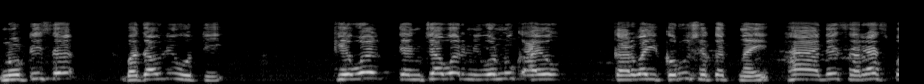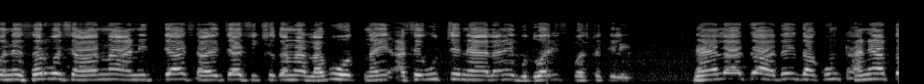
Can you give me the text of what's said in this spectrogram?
नोटीस बजावली होती. केवळ त्यांच्यावर निवडणूक आयोग कारवाई करू शकत नाही हा आदेश सर्रासपणे सर्व शाळांना आणि त्या शाळेच्या शिक्षकांना लागू होत नाही असे उच्च न्यायालयाने बुधवारी स्पष्ट केले. न्यायालयाचा आदेश दाखवून ठाण्यात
